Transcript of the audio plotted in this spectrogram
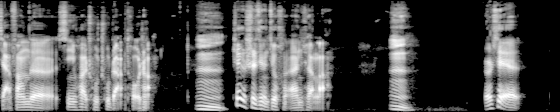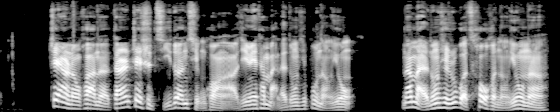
甲方的信息化处处长头上，嗯这个事情就很安全了。嗯而且这样的话呢，当然这是极端情况啊，因为他买来东西不能用。那买的东西如果凑合能用呢，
